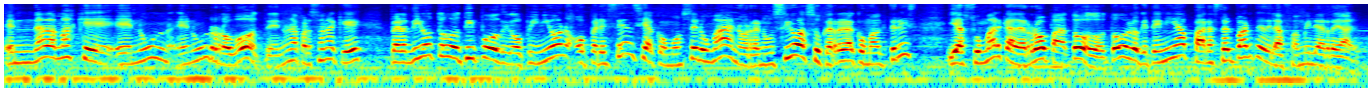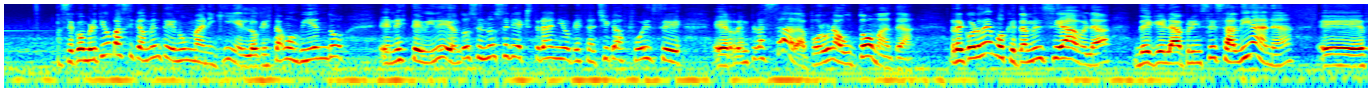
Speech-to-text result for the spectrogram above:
en nada más que en un, en un robot, en una persona que perdió todo tipo de opinión o presencia como ser humano, renunció a su carrera como actriz y a su marca de ropa, a todo, todo lo que tenía para ser parte de la familia real se convirtió básicamente en un maniquí, en lo que estamos viendo en este video. Entonces no sería extraño que esta chica fuese eh, reemplazada por un autómata. Recordemos que también se habla de que la princesa Diana eh,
